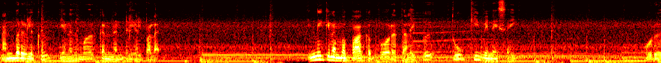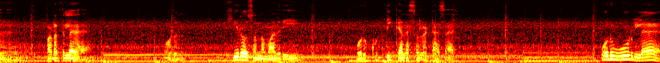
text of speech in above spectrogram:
நண்பர்களுக்கும் எனது முதற்கண் நன்றிகள் பல. இன்றைக்கி நம்ம பார்க்க போகிற தலைப்பு தூக்கி வினை ஒரு படத்தில் ஒரு ஹீரோ சொன்ன மாதிரி ஒரு குட்டி கதை சொல்லட்டா சார்? ஒரு ஊரில்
